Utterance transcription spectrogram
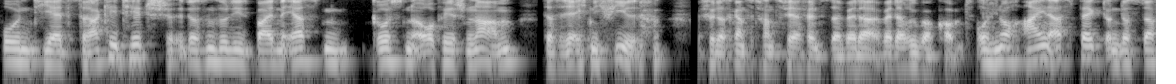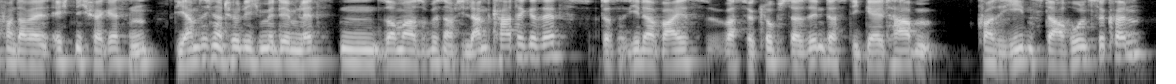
Und jetzt Rakitic, das sind so die beiden ersten größten europäischen Namen. Das ist ja echt nicht viel für das ganze Transferfenster, wer da, wer da rüberkommt. Und noch ein Aspekt, und das darf man dabei echt nicht vergessen, die haben sich natürlich mit dem letzten Sommer so ein bisschen auf die Landkarte gesetzt, dass jeder weiß, was für Clubs da sind, dass die Geld haben, quasi jeden Star holen zu können.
